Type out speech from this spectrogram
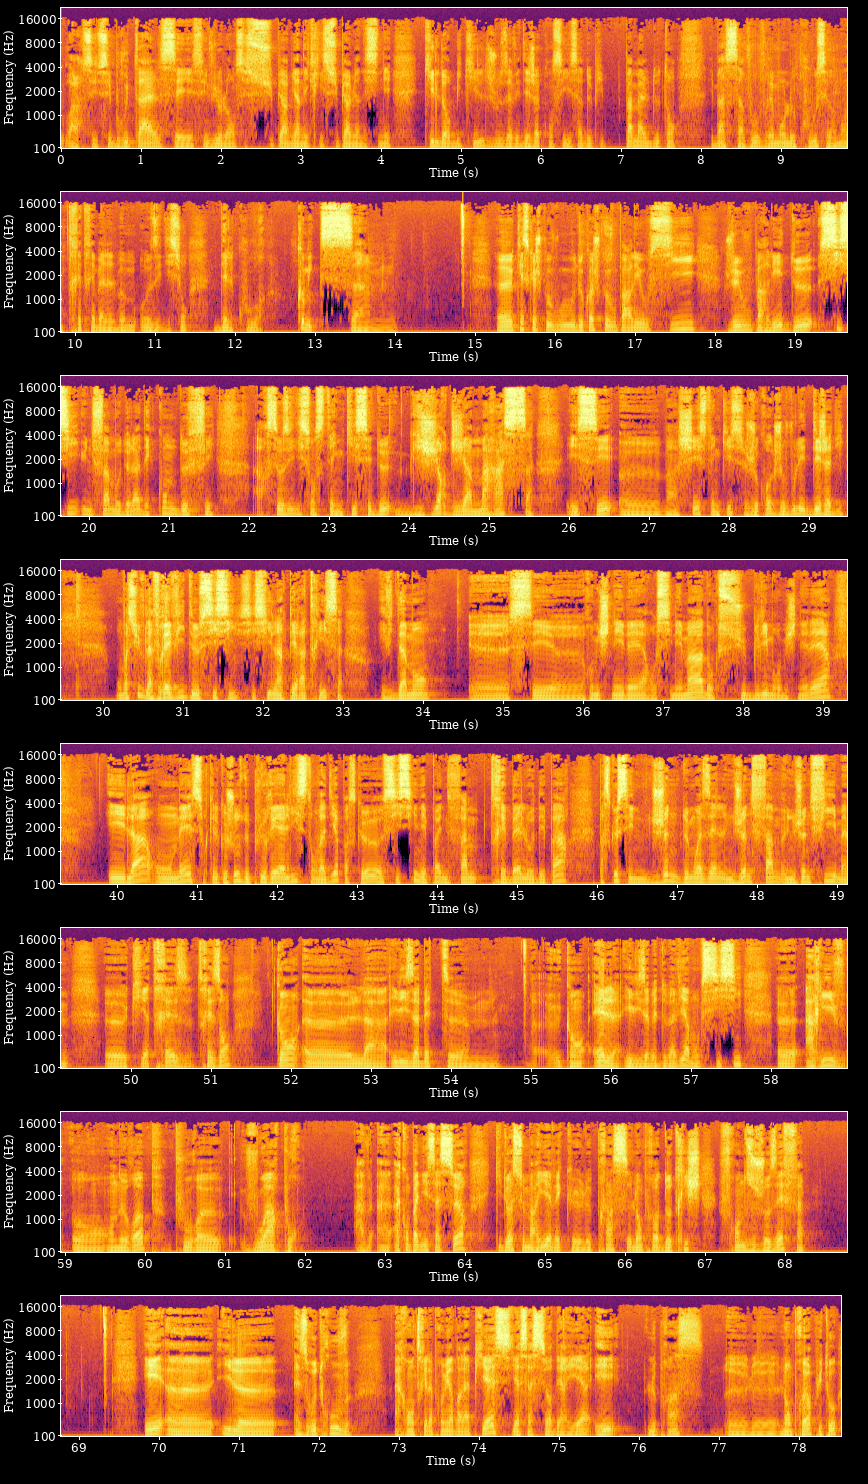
alors c'est brutal, c'est violent, c'est super bien écrit, super bien dessiné. Kill or Be Killed, je vous avais déjà conseillé ça depuis pas mal de temps. Et ben ça vaut vraiment le coup, c'est vraiment un très très bel album aux éditions Delcourt Comics. Euh, qu'est-ce que je peux vous, de quoi je peux vous parler aussi? Je vais vous parler de Sissi, une femme au-delà des contes de fées. Alors c'est aux éditions Stenkis, c'est de Georgia Maras et c'est euh, ben, chez Stenkis. Je crois que je vous l'ai déjà dit. On va suivre la vraie vie de Sissi, Sissi l'impératrice. Évidemment, euh, c'est euh, Romy Schneider au cinéma, donc sublime Romy Schneider. Et là, on est sur quelque chose de plus réaliste, on va dire, parce que Sissi n'est pas une femme très belle au départ, parce que c'est une jeune demoiselle, une jeune femme, une jeune fille même, euh, qui a 13, 13 ans, quand euh, la Elisabeth... Euh, quand elle, Elisabeth de Bavière, donc Sissi, arrive en, en, Europe pour voir, pour accompagner sa sœur qui doit se marier avec le prince, l'empereur d'Autriche, Franz Joseph. Et euh, il, euh, elle se retrouve à rentrer la première dans la pièce. Il y a sa sœur derrière et le prince, euh, l'empereur plutôt,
